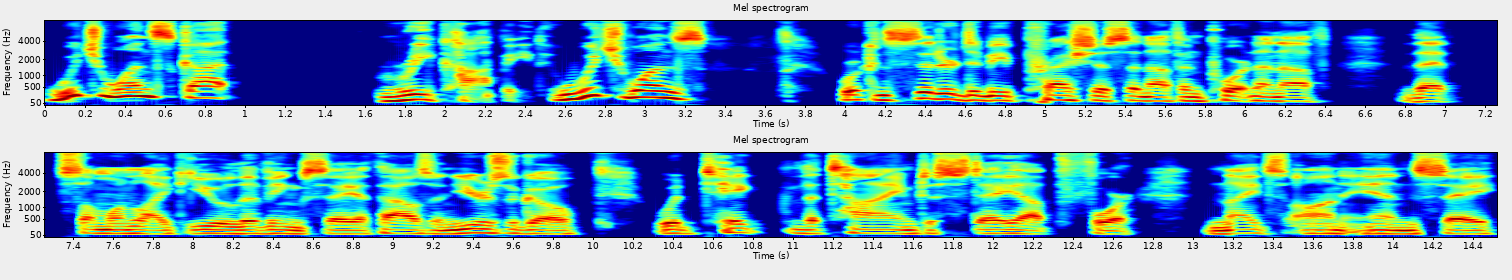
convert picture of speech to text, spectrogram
Which ones got recopied? Which ones were considered to be precious enough, important enough that someone like you living, say, a thousand years ago would take the time to stay up for nights on end, say,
